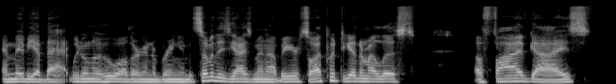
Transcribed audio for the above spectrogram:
and maybe a bat. We don't know who all they're going to bring in, but some of these guys may not be here. So I put together my list of five guys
